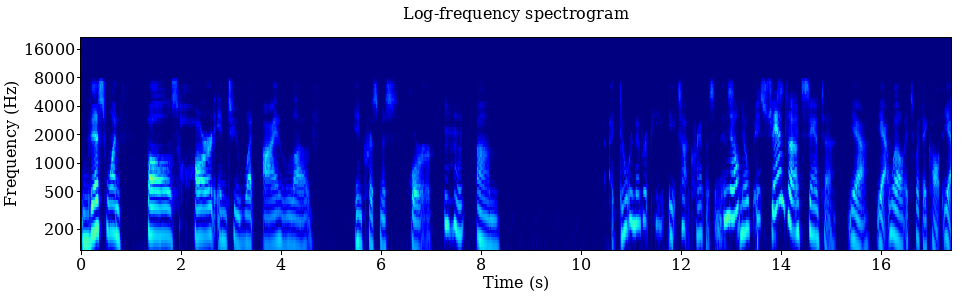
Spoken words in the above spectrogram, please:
this one falls hard into what I love in Christmas horror. Mm-hmm. Um, I don't remember it being. It's not Krampus in this. Nope, nope. it's It's, just, Santa. It's Santa. Yeah, yeah. Well, it's what they call it. Yeah,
